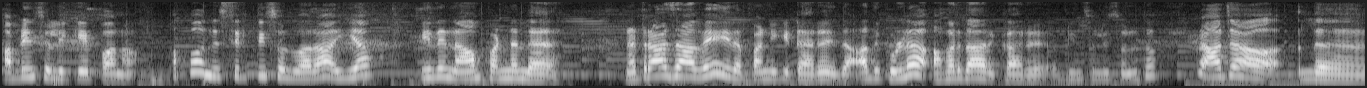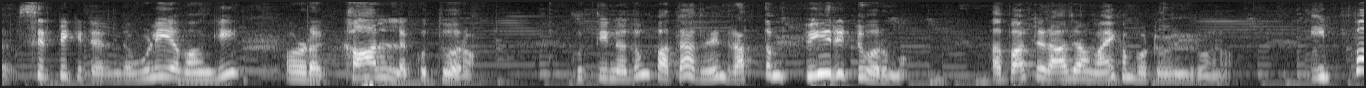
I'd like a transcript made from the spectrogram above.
அப்படின்னு சொல்லி கேட்பானா. அப்போ அந்த சிற்பி சொல்வாரா ஐயா இது நான் பண்ணலை. நடராஜாவே இதை பண்ணிக்கிட்டாரு. இது அதுக்குள்ள அவர்தான் இருக்காரு. அப்படின்னு சொல்லி சொன்னதும் ராஜா அந்த சிற்பி கிட்ட இருந்த உளியை வாங்கி அவரோட காலில் குத்து வரும். குத்தினதும் பார்த்தா அதுலேருந்து ரத்தம் பீறிட்டு வருமா அதை பார்த்து ராஜா மயக்கம் போட்டு விழுந்துருவானோ இப்போ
